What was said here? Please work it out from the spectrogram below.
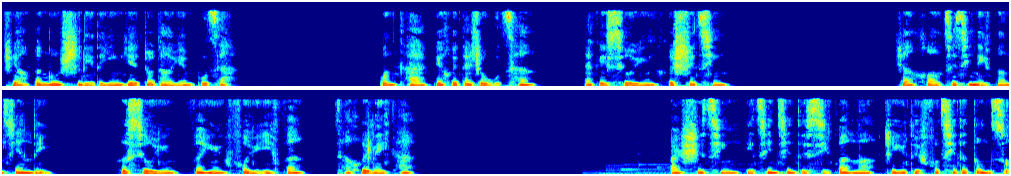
只要办公室里的营业督导员不在，文凯便会带着午餐来给秀云和诗情，然后在经理房间里和秀云翻云覆雨一番。才会离开，而诗情也渐渐的习惯了这一对夫妻的动作。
